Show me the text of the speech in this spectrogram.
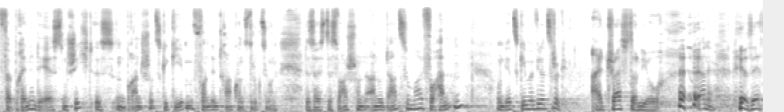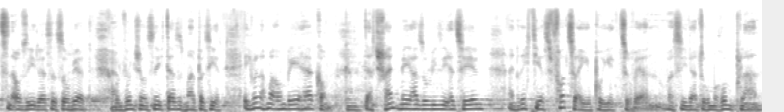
Verbrennen der ersten Schicht ist ein Brandschutz gegeben von den Tragkonstruktionen. Das heißt, das war schon anno dazu mal vorhanden und jetzt gehen wir wieder zurück. I trust on you. Gerne. Wir setzen auf Sie, dass es so wird ja. und wünschen uns nicht, dass es mal passiert. Ich will noch mal auf den BER kommen. Gerne. Das scheint mir ja, so wie Sie erzählen, ein richtiges Vorzeigeprojekt zu werden, was Sie da drumherum planen.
